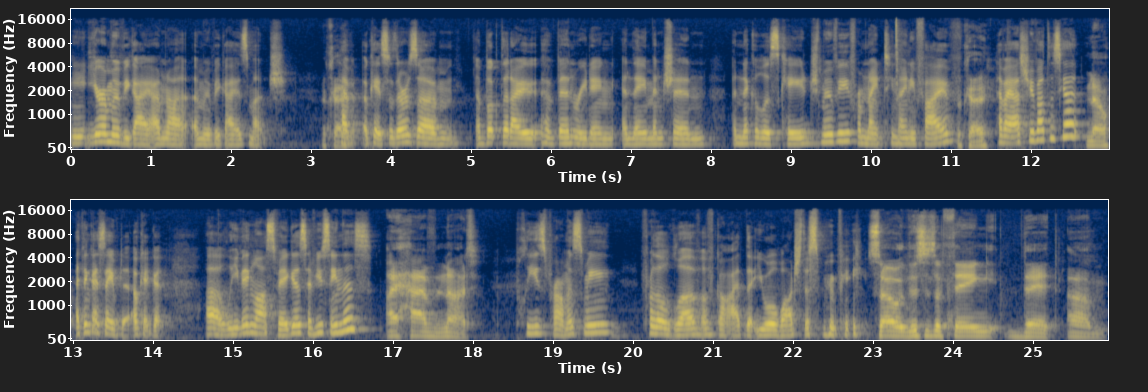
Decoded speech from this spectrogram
You're a movie guy. I'm not a movie guy as much. Okay. Have, okay, so there's um, a book that I have been reading, and they mention a Nicolas Cage movie from 1995. okay. Have I asked you about this yet? No, I think I saved it. Okay, good. Uh, Leaving Las Vegas. Have you seen this? I have not. Please promise me, for the love of God, that you will watch this movie. So this is a thing that um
